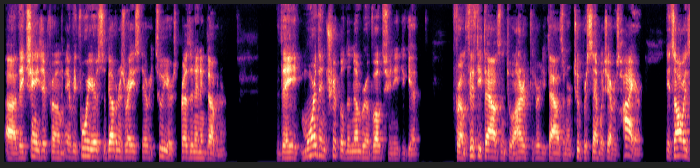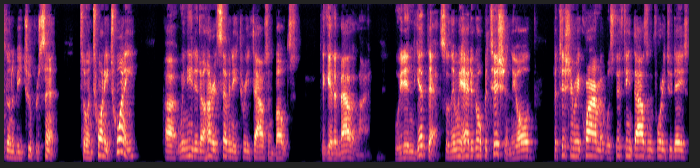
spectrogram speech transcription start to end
uh, they changed it from every four years, the governor's race, to every two years, president and governor. They more than tripled the number of votes you need to get from 50,000 to 130,000 or 2%, whichever is higher it's always going to be 2%. So in 2020, uh, we needed 173,000 votes to get a ballot line. We didn't get that. So then we had to go petition. The old petition requirement was 15,000 in 42 days.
